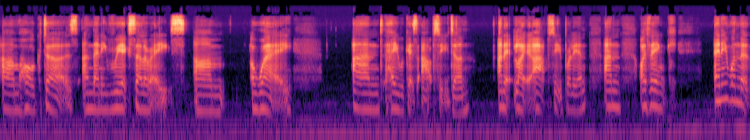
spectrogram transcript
um, Hogg does, and then he reaccelerates um, away, and Hayward gets absolutely done, and it like absolutely brilliant. And I think anyone that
